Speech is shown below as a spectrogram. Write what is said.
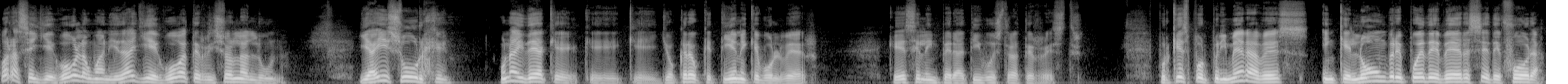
ahora se llegó, la humanidad llegó, aterrizó en la luna. Y ahí surge una idea que, que- que yo creo que tiene que volver, que es el imperativo extraterrestre. Porque es por primera vez en que el hombre puede verse de fuera.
